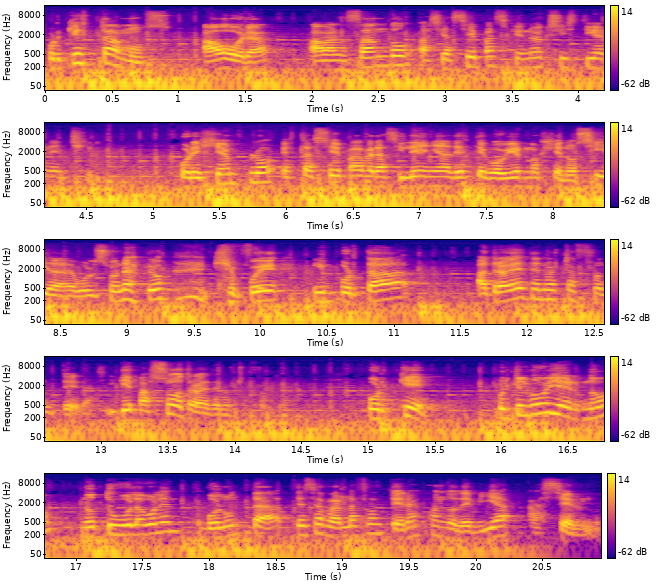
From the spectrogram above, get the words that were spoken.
¿Por qué estamos ahora avanzando hacia cepas que no existían en Chile? Por ejemplo, esta cepa brasileña de este gobierno genocida de Bolsonaro, que fue importada a través de nuestras fronteras y que pasó a través de nuestras fronteras. ¿Por qué? Porque el gobierno no tuvo la voluntad de cerrar las fronteras cuando debía hacerlo.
